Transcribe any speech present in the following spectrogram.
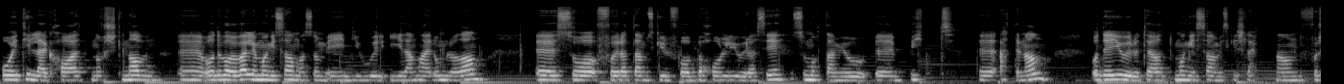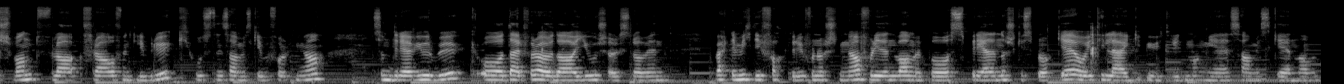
og i tillegg ha et norsk navn. Og det var jo veldig mange samer som eide jord i her områdene, så for at de skulle få beholde jorda si, så måtte de jo bytte etternavn. Og det gjorde til at mange samiske slektnavn forsvant fra, fra offentlig bruk hos den samiske befolkninga som drev jordbruk, og derfor har jo da jordsalgsloven vært en viktig faktor i fornorskinga, fordi den var med på å spre det norske språket og i tillegg utrydde mange samiske navn.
